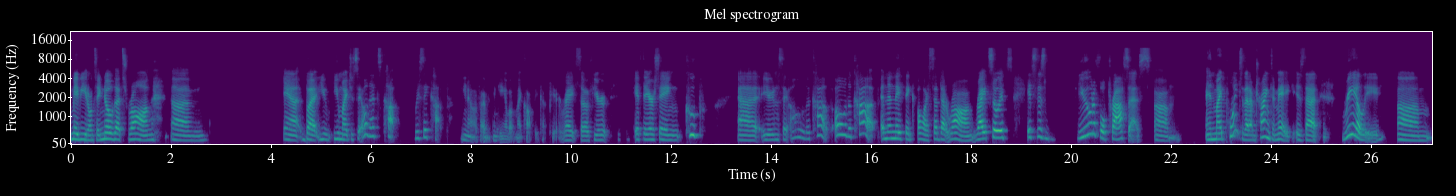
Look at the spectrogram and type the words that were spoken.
maybe you don't say no that's wrong um, and but you you might just say oh that's cup. We say cup you know if i'm thinking about my coffee cup here right? So if you're if they are saying coop uh, you're going to say oh the cup oh the cup and then they think oh i said that wrong right? So it's it's this beautiful process um, and my point that i'm trying to make is that really um,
